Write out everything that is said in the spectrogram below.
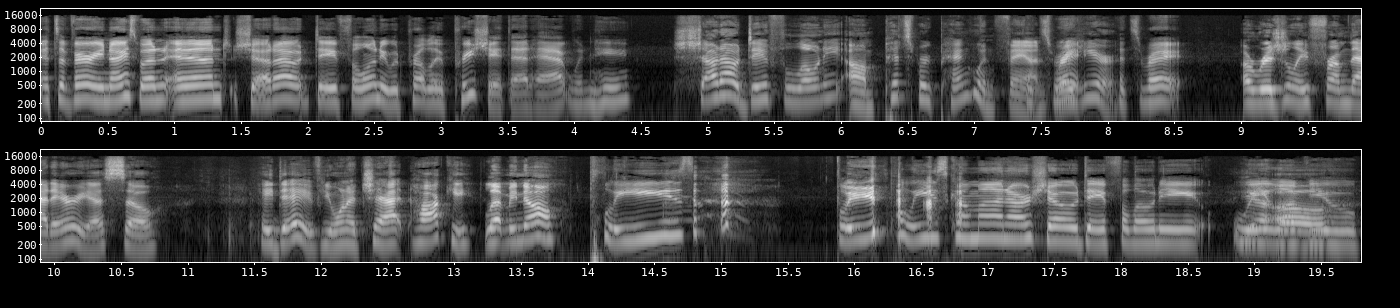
It's a very nice one, and shout out Dave Filoni would probably appreciate that hat, wouldn't he? Shout out Dave Filoni, um, Pittsburgh Penguin fan, That's right. here, That's right. originally from that area. So, hey Dave, you want to chat hockey? Let me know, Please, please. please come on our show, Dave Filoni. We Yeah, love oh. you.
